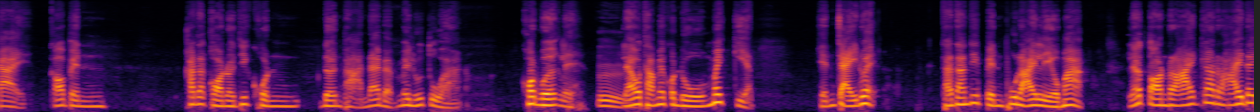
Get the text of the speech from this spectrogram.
ได้ เขาเป็นฆาตกรโดยที่คน เดินผ่านได้แบบไม่รู้ตัวโคตรเวิร์กเลยอืมแล้วทำให้คนดูไม่เกลียดเห็นใจด้วยทั้งทั้งๆที่เป็นผู้ร้ายเลวมาก แล้วตอนร้ายก็ร้ายได้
